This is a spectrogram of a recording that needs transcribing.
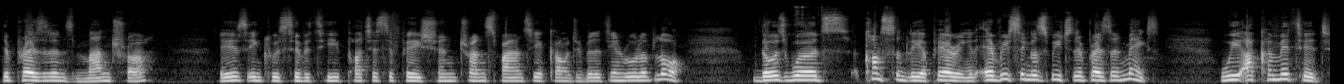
The president's mantra is inclusivity, participation, transparency, accountability, and rule of law. Those words constantly appearing in every single speech the president makes. We are committed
